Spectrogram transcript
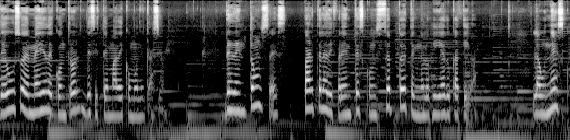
de uso de medios de control de sistema de comunicación. Desde entonces, parte de los diferentes conceptos de tecnología educativa. La UNESCO,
